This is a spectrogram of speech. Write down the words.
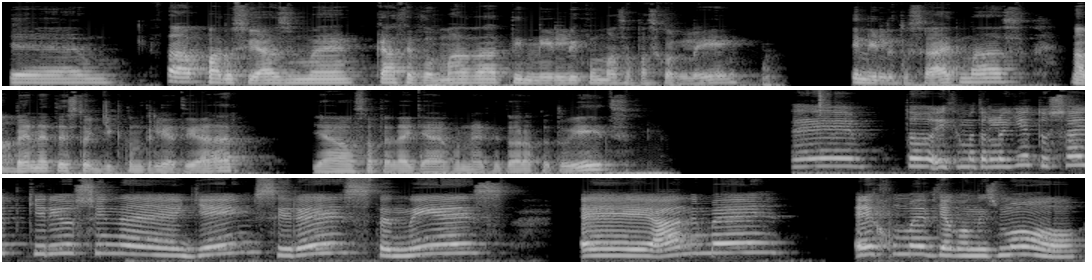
και θα παρουσιάζουμε κάθε εβδομάδα την ύλη που μας απασχολεί, την ύλη του site μας, να μπαίνετε στο geekdom.gr για όσα παιδάκια έχουν έρθει τώρα από το Twitch. Ε, το, η θεματολογία του site κυρίως είναι games, σειρές, ταινίες, ε, anime. Έχουμε διαγωνισμό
